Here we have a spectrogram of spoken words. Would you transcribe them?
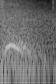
Shoot!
